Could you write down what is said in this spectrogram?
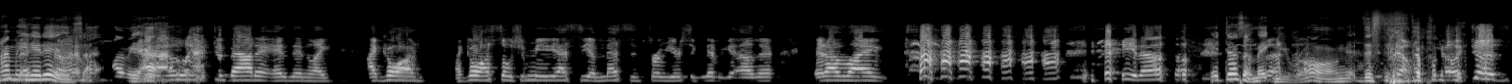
I mean, it is. I, I mean, I, I laughed about it, and then like I go on I go on social media, I see a message from your significant other, and I'm like, you know, It doesn't make me wrong. This no, the no, it doesn't.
